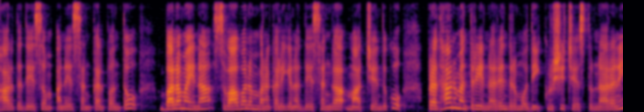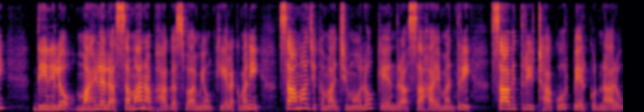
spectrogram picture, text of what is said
భారతదేశం అనే సంకల్పంతో బలమైన స్వావలంబన కలిగిన దేశంగా మార్చేందుకు ప్రధానమంత్రి నరేంద్ర మోదీ కృషి చేస్తున్నారని దీనిలో మహిళల సమాన భాగస్వామ్యం కీలకమని సామాజిక మాధ్యమంలో కేంద్ర సహాయ మంత్రి సావిత్రి ఠాకూర్ పేర్కొన్నారు.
